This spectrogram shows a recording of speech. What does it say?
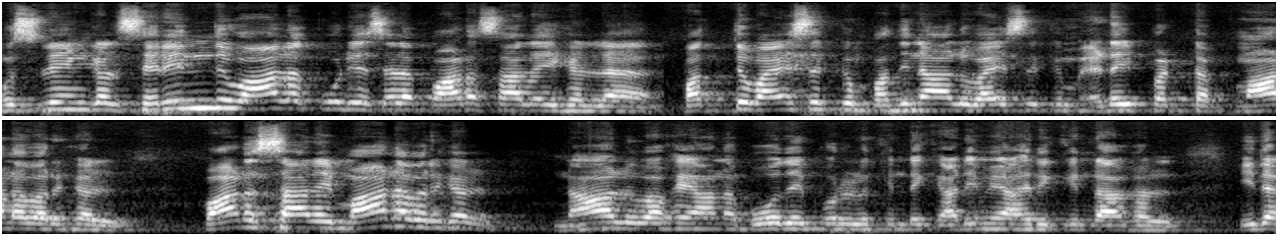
முஸ்லிம்கள் செறிந்து வாழக்கூடிய சில பாடசாலைகள்ல பத்து வயசுக்கும் பதினாலு வயசுக்கும் இடைப்பட்ட மாணவர்கள் பாடசாலை மாணவர்கள் நாலு வகையான போதைப் பொருளுக்கு இன்றைக்கு அடிமையாக இருக்கின்றார்கள். இதை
